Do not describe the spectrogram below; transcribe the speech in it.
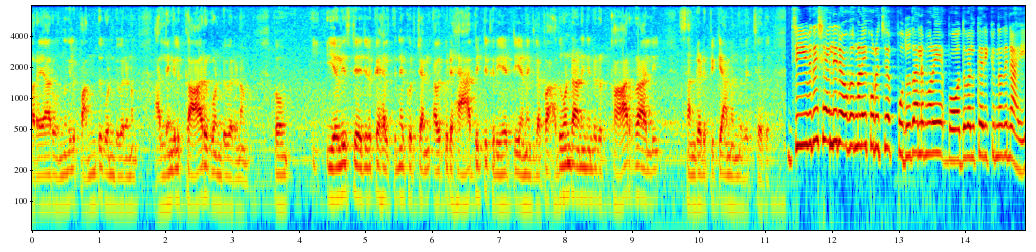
പറയാറ് ഒന്നുകിൽ പന്ത് കൊണ്ടുവരണം അല്ലെങ്കിൽ കാറ് കൊണ്ടുവരണം. ഇപ്പം ഏർലി സ്റ്റേജിലൊക്കെ ഹെൽത്തിനെ കുറിച്ച് അവർക്കൊരു ഹാബിറ്റ് ക്രിയേറ്റ് ചെയ്യണമെങ്കിൽ അപ്പോൾ അതുകൊണ്ടാണ് ഇങ്ങനെ ഒരു കാർ റാലി സംഘടിപ്പിക്കാമെന്ന് വെച്ചത്. ജീവിതശൈലി രോഗങ്ങളെക്കുറിച്ച് പുതുതലമുറയെ ബോധവൽക്കരിക്കുന്നതിനായി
